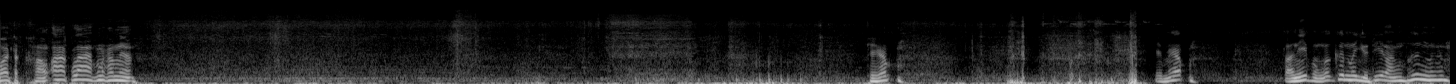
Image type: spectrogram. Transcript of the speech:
ว่าจะเขาอากลากนะครับเนี่ยโอเคครับ เห็นไหมครับ ตอนนี้ผมก็ขึ้นมาอยู่ที่หลังพึ่งนะครับ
